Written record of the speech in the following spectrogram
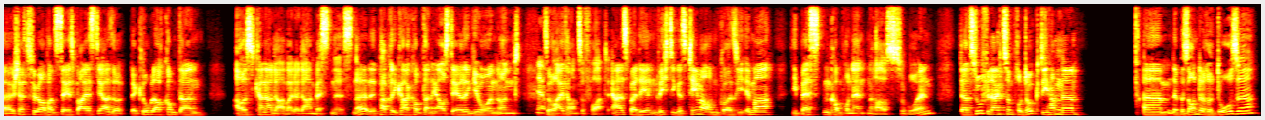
äh, Geschäftsführer von Stay Spiced, ja, so der Knoblauch kommt dann aus Kanada, weil der da am besten ist. Ne? Die Paprika kommt dann eher aus der Region und ja. so weiter und so fort. Ja, ist bei denen ein wichtiges Thema, um quasi immer die besten Komponenten rauszuholen. Dazu vielleicht zum Produkt, die haben eine, ähm, eine besondere Dose,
